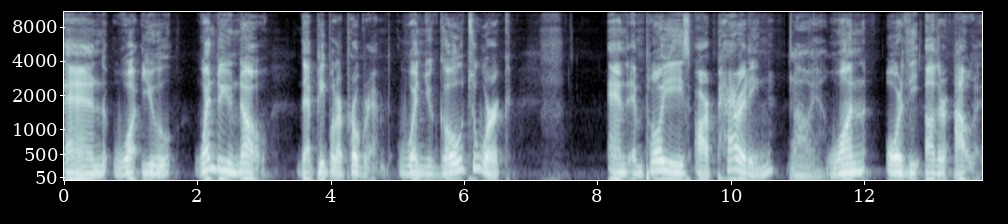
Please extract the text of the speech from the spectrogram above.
And what you when do you know that people are programmed? When you go to work and employees are parroting Oh yeah. one or the other outlet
